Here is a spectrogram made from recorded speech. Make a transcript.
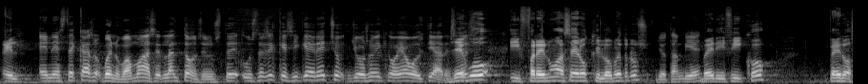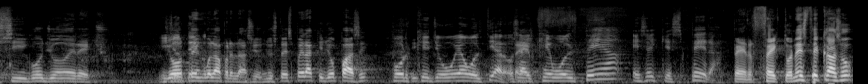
Él. En este caso, bueno, vamos a hacerla entonces. Usted, usted es el que sigue derecho, yo soy el que voy a voltear. Entonces, Llego y freno a cero kilómetros. Yo también. Verifico, pero sigo yo derecho. Y yo, yo tengo, tengo- la prelación y usted espera que yo pase. Porque yo voy a voltear. O sea, el que voltea es el que espera. Perfecto. En este caso,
